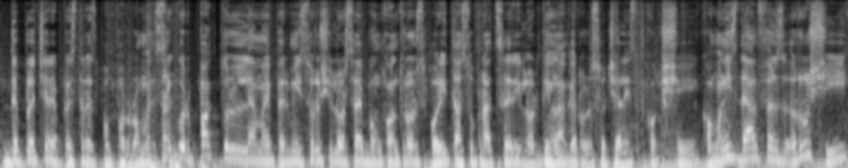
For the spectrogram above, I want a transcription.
de plăcere pe străzi poporul român. Sigur, pactul le-a mai permis rușilor să aibă un control sporit asupra țărilor din lagărul socialist și comunist. De altfel, rușii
